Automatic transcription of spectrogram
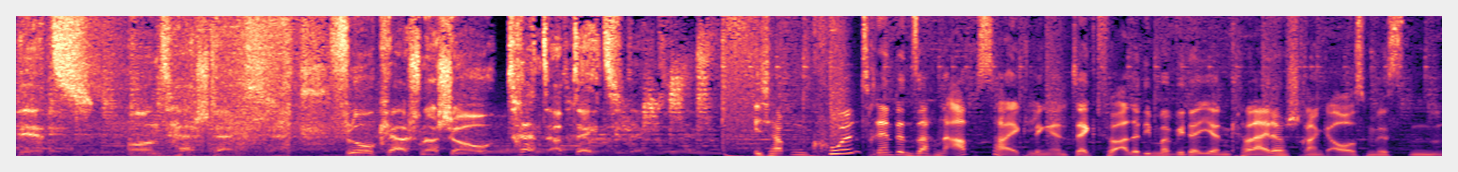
Hits und Hashtags. Flo Kerschner Show Trend Update. Ich habe einen coolen Trend in Sachen Upcycling entdeckt für alle, die mal wieder ihren Kleiderschrank ausmisten.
